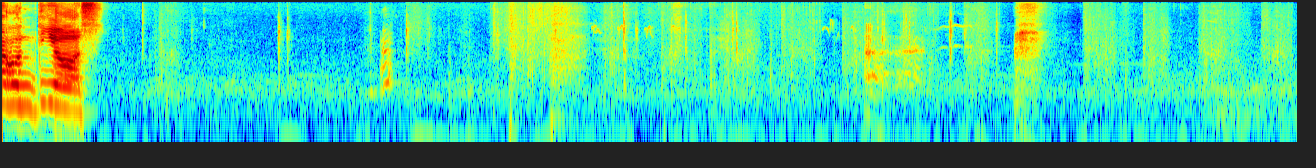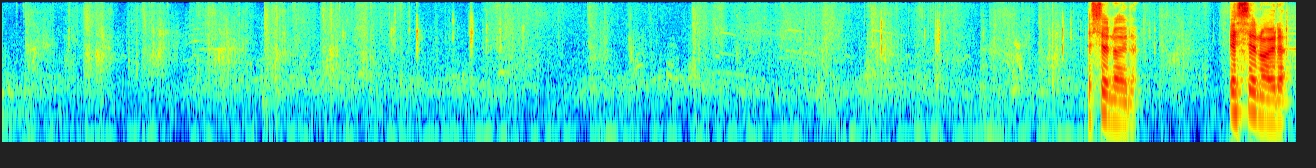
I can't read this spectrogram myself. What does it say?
cago Dios! Ese no era. Ese no era.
